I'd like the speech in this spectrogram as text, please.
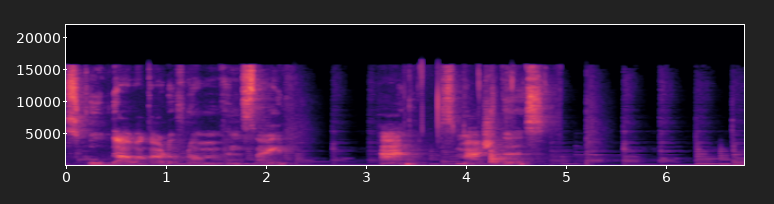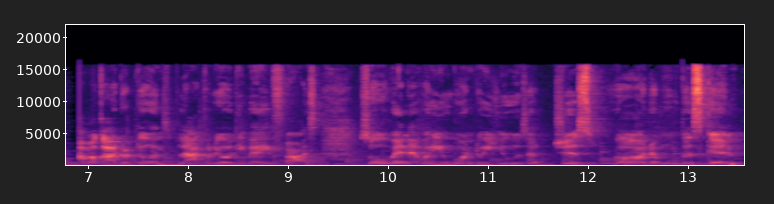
scoop the avocado from inside and smash this avocado turns black really very fast. So whenever you want to use it just uh, remove the skin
